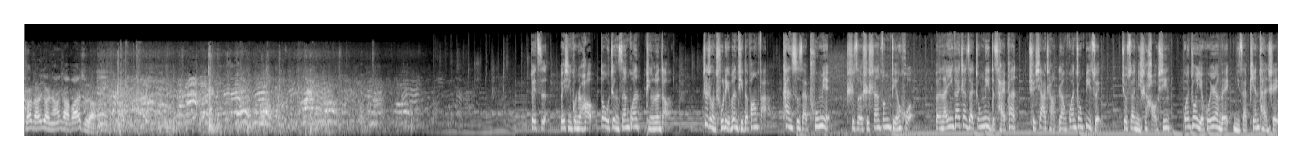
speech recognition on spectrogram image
站在现场看不碍事啊。对此，微信公众号“斗正三观”评论道：“这种处理问题的方法看似在扑灭，实则是煽风点火。本来应该站在中立的裁判，却下场让观众闭嘴。就算你是好心，观众也会认为你在偏袒谁。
